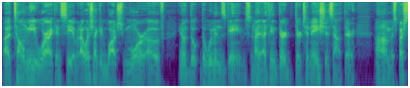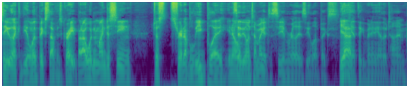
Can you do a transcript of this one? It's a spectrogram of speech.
uh, tell me where I can see it, but I wish I could watch more of you know the, the women's games. Mm-hmm. I, I, think they're they're tenacious out there, um, especially like the Olympic stuff is great. But I wouldn't mind just seeing just straight up league play. You know, say the only time I get to see him really is the Olympics. Yeah, I can't think of any other time.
